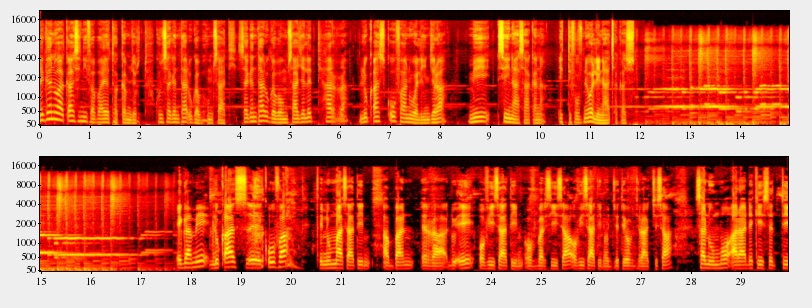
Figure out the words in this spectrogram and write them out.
Nagaan waaqaa isiniif baay'atu akkam jirtu kun sagantaa dhuga ba'umsaati sagantaa dhuga ba'umsaa jalatti har'a luqaas quufaan waliin jira mee seenaasaa kana itti fufnee waliin haa caqasnu. Egaa mee luqaas quufaa xinnummaa isaatiin abbaan irraa du'ee ofii isaatiin of barsiisaa ofii isaatiin hojjetee of jiraachisaa. Sanuu immoo araada keessatti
